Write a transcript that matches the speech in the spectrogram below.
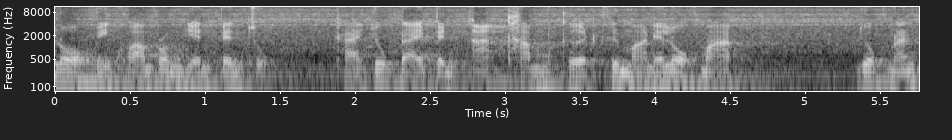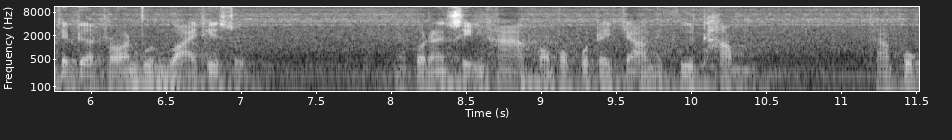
โลกมีความร่มเย็นเป็นสุขถ้ายุคใดเป็นอธรรมเกิดขึ้นมาในโลกมาก ยุคนั้นจะเดือดร้อนวุ่นวายที่สุดเพราะฉะนั้นศีลห้าของพระพุทธเจ้านี่คือธรรม ถ้าพวก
